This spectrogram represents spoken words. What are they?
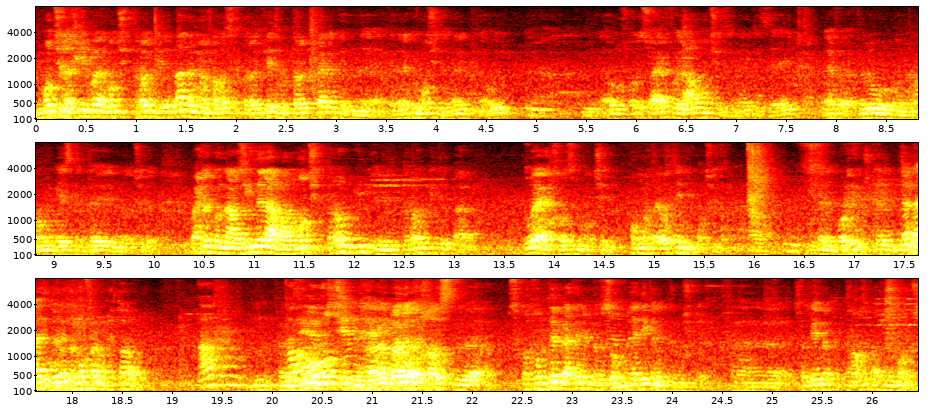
الماتش الأخير بقى الماتش الترجي بعد ما خلاص الترجي كسب الترجي فعلا كان كان راكب ماتش الزمالك من الأول من الأول خالص وعرفوا يلعبوا ماتش الزمالك إزاي وعرفوا يقفلوا مروان جايز كان فايق الماتش ده. وإحنا كنا عاوزين نلعب على ماتش الترجي إن الترجي تبقى وقعت خلاص من الماتشين هم فاقوا تاني الماتش ده دي كانت برضه مشكلة. لا لا الدنيا كان فرق محترم آه طبعا. فنزيل الماتش يعني. النهائي بدأ خلاص ثقتهم ترجع تاني بنفسهم. هي دي كانت المشكلة. فاتفاجئنا كابتن عاصم قبل الماتش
